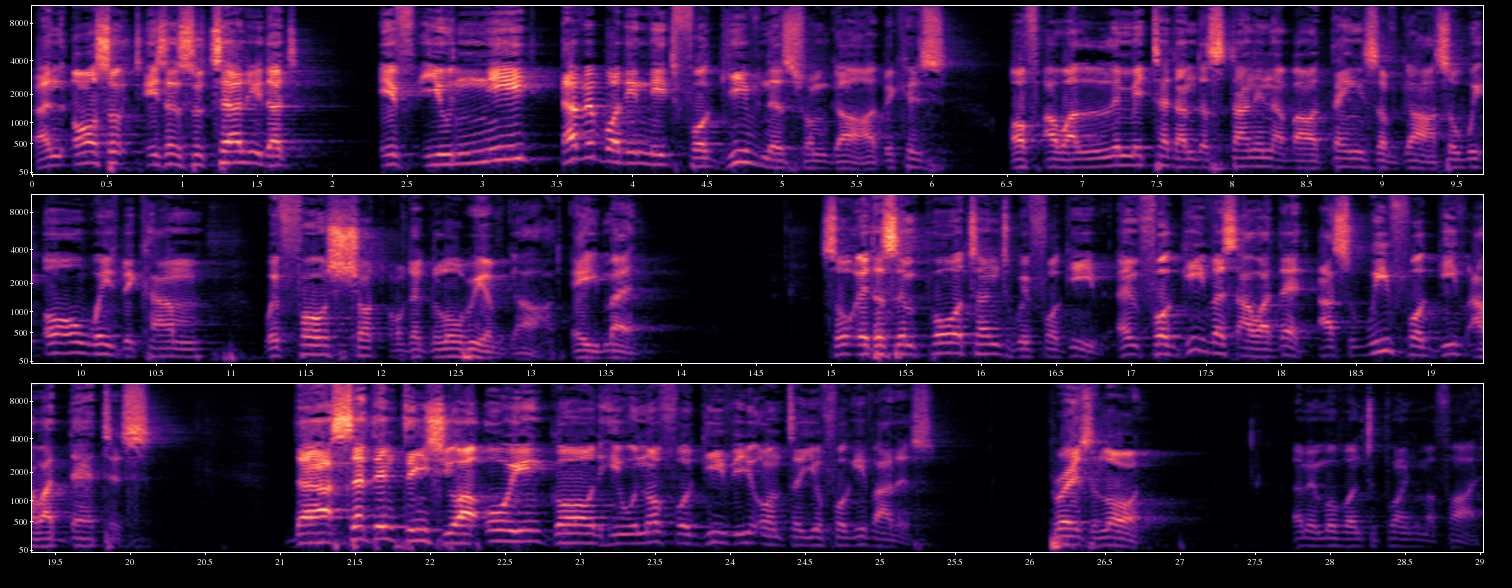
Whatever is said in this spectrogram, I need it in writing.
And also, it is to tell you that if you need, everybody needs forgiveness from God because of our limited understanding about things of God. So we always become, we fall short of the glory of God. Amen. So it is important we forgive. And forgive us our debt as we forgive our debtors. There are certain things you are owing God, He will not forgive you until you forgive others. Praise the Lord. Let me move on to point number five.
